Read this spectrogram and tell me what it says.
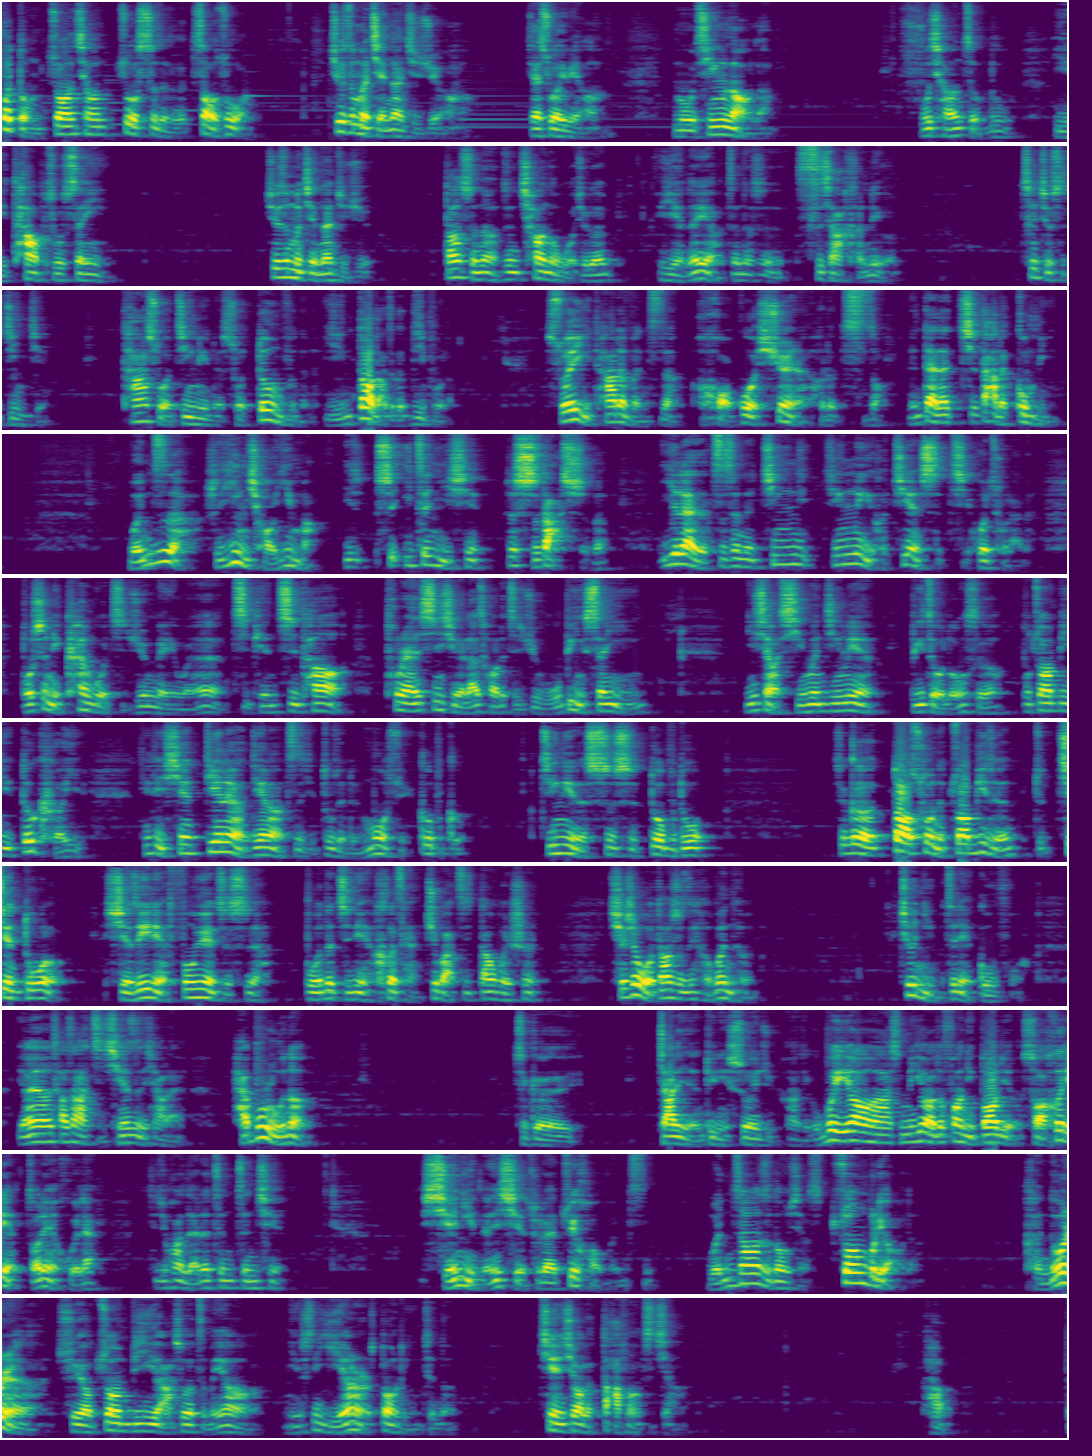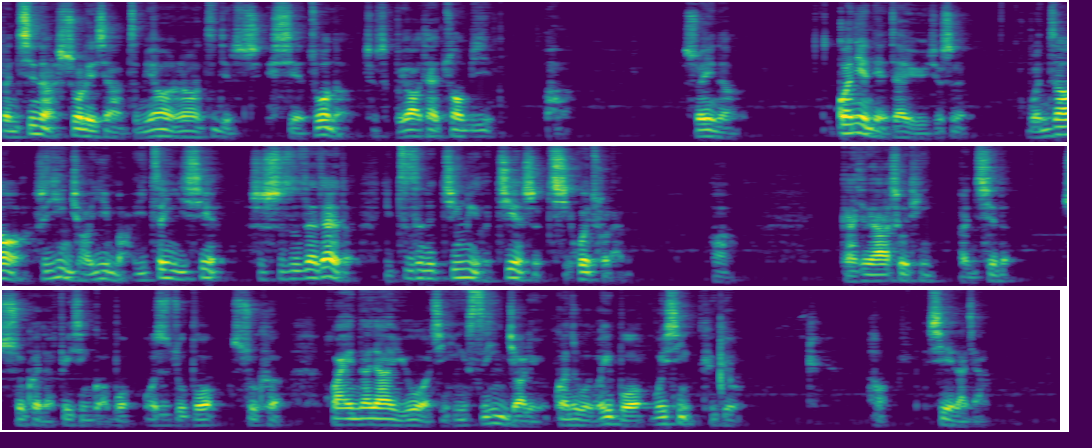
不懂装腔作势的这个造作，就这么简单几句啊。再说一遍啊。母亲老了，扶墙走路已踏不出身影，就这么简单几句。当时呢，真呛得我觉得眼泪啊，真的是四下横流。这就是境界，他所经历的、所顿悟的，已经到达这个地步了。所以他的文字啊，好过渲染后的辞藻，能带来极大的共鸣。文字啊，是硬桥硬马，一是一针一线，是实打实的，依赖着自身的经历、经历和见识体会出来的，不是你看过几句美文、几篇鸡汤。突然心血来潮的几句无病呻吟，你想行文精炼，笔走龙蛇，不装逼都可以。你得先掂量掂量自己肚子里的墨水够不够，经历的事事多不多。这个到处呢装逼的人就见多了，写着一点风月之事啊，博得几点喝彩，就把自己当回事。其实我当时就想问他，就你们这点功夫，洋洋洒洒几千字下来，还不如呢。这个家里人对你说一句啊，这个胃药啊，什么药都放你包里了，少喝点，早点回来。这句话来的真真切，写你能写出来最好文字，文章这东西啊是装不了的，很多人啊说要装逼啊，说怎么样啊，你是掩耳盗铃，真的见笑了大放之家。好，本期呢说了一下怎么样让自己的写作呢，就是不要太装逼啊。所以呢，关键点在于就是文章啊是硬桥硬马一针一线，是实实在在的你自身的经历和见识体会出来的。感谢大家收听本期的。舒克的飞行广播，我是主播舒克，欢迎大家与我进行私信交流，关注我的微博、微信、QQ。好，谢谢大家。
